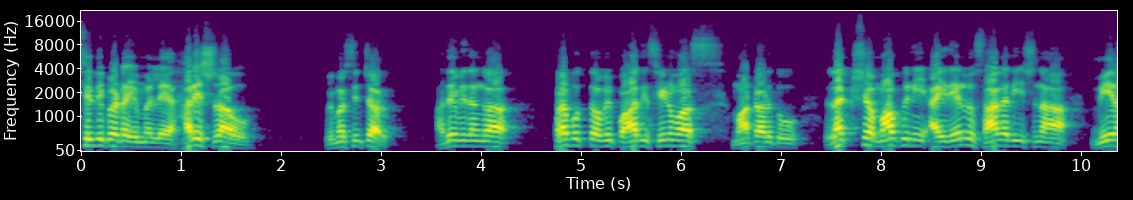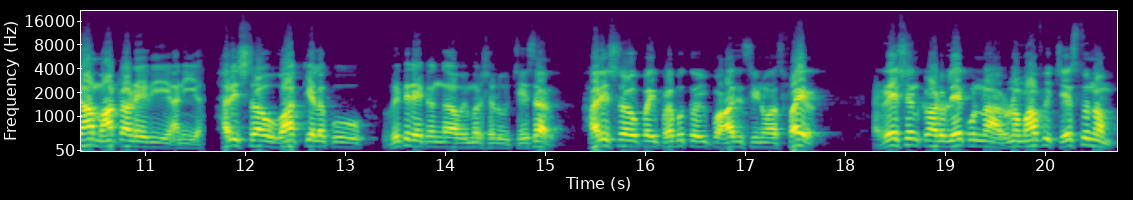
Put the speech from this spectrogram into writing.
సిద్దిపేట ఎమ్మెల్యే హరీష్ రావు విమర్శించారు. అదేవిధంగా ప్రభుత్వ విప్ ఆది శ్రీనివాస్ మాట్లాడుతూ లక్ష మాఫీని ఐదేళ్ళు సాగదీసిన మీరా మాట్లాడేది అని హరీష్ రావు వ్యాఖ్యలకు వ్యతిరేకంగా విమర్శలు చేశారు. హరీష్ రావుపై ప్రభుత్వ విప్ ఆది శ్రీనివాస్ ఫైర్ రేషన్ కార్డు లేకున్నా రుణమాఫీ చేస్తున్నాం.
